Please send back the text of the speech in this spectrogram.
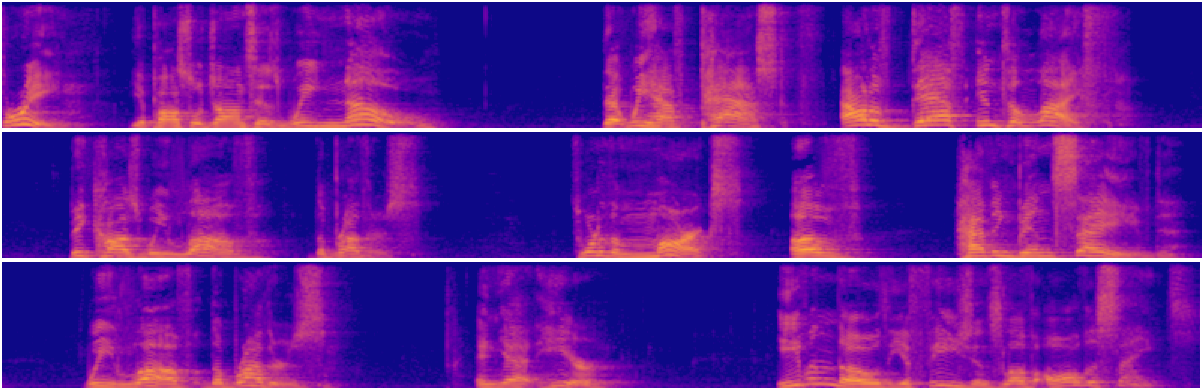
3, the Apostle John says, We know that we have passed out of death into life because we love the brothers. It's one of the marks of having been saved. We love the brothers. And yet, here, even though the Ephesians love all the saints,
